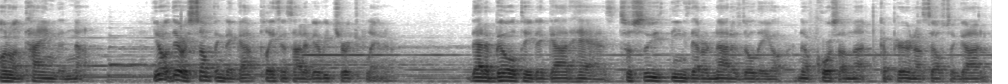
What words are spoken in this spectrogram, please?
on untying the knot. You know, there is something that God placed inside of every church planner. That ability that God has to see things that are not as though they are. Now, of course, I'm not comparing ourselves to God.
